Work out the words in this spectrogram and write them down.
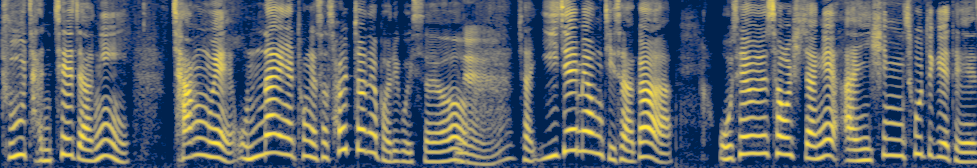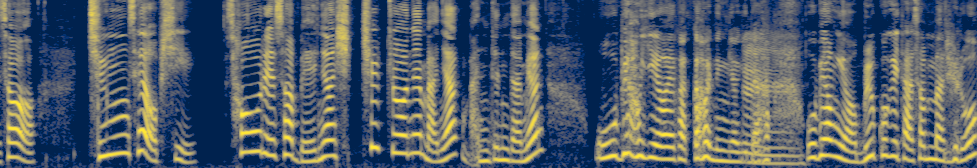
두 단체장이 장외 온라인을 통해서 설전을 벌이고 있어요. 네. 자, 이재명 지사가 오세훈 서울시장의 안심 소득에 대해서 증세 없이 서울에서 매년 17조 원을 만약 만든다면 5병이어에 가까운 능력이다. 음. 오병이어 물고기 다섯 마리로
